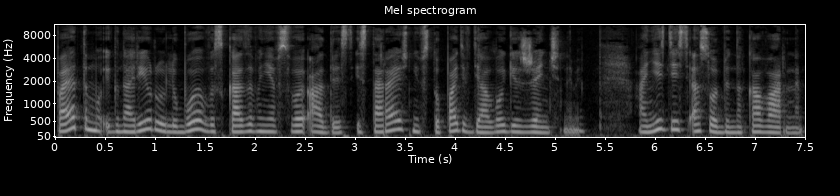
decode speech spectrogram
поэтому игнорирую любое высказывание в свой адрес и стараюсь не вступать в диалоги с женщинами. Они здесь особенно коварны.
